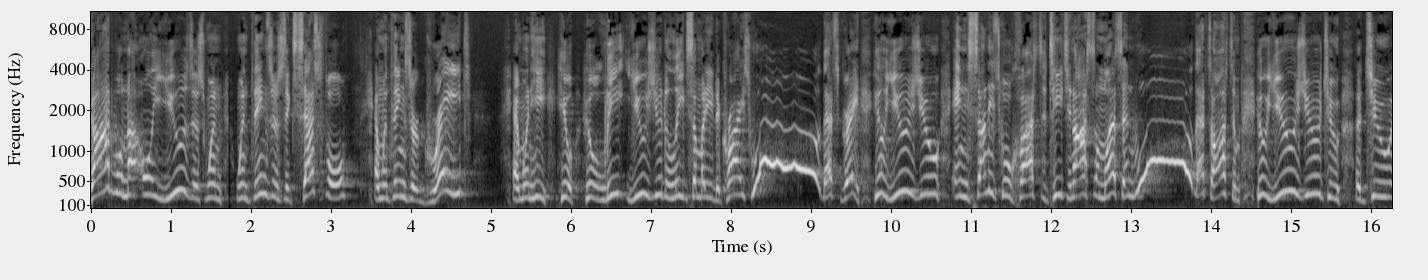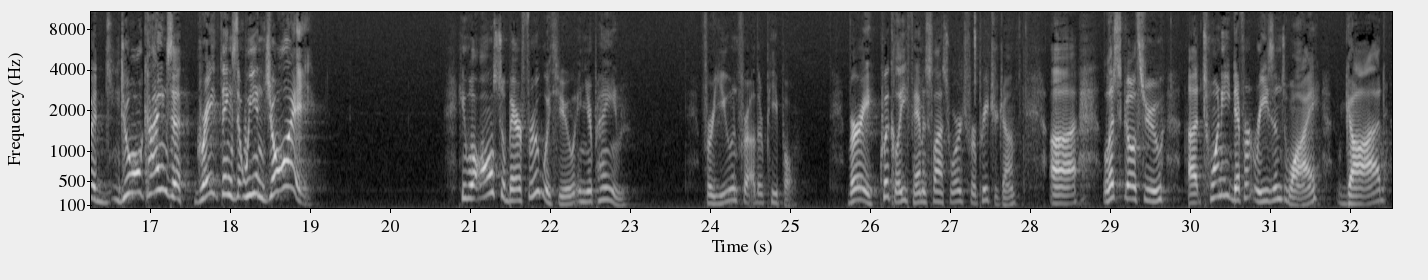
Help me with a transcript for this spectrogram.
God will not only use us when, when things are successful and when things are great, and when he, He'll, he'll lead, use you to lead somebody to Christ. Woo! That's great. He'll use you in Sunday school class to teach an awesome lesson. Woo! That's awesome. He'll use you to, to do all kinds of great things that we enjoy. He will also bear fruit with you in your pain for you and for other people. Very quickly, famous last words for a preacher, John. Uh, let's go through uh, 20 different reasons why God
